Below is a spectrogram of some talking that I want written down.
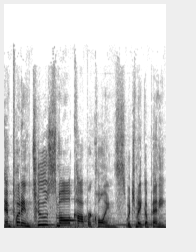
and put in two small copper coins, which make a penny.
